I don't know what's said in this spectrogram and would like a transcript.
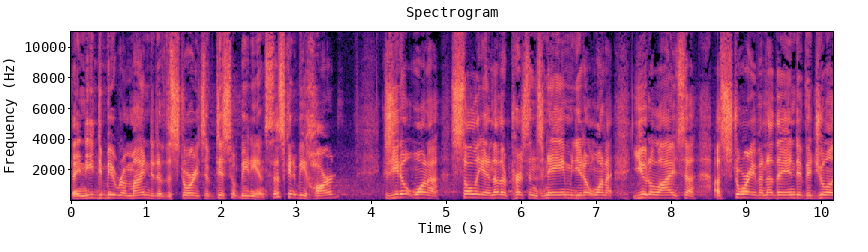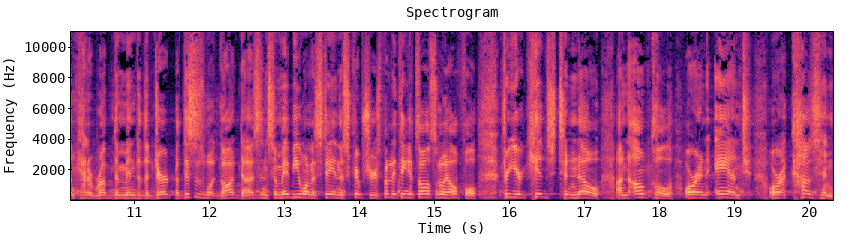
They need to be reminded of the stories of disobedience. That's going to be hard because you don't want to sully another person's name and you don't want to utilize a, a, story of another individual and kind of rub them into the dirt. But this is what God does. And so maybe you want to stay in the scriptures, but I think it's also helpful for your kids to know an uncle or an aunt or a cousin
